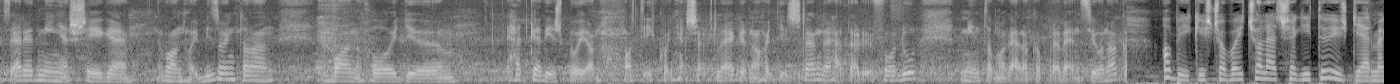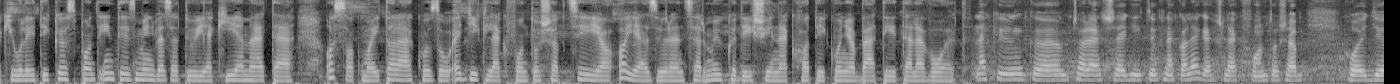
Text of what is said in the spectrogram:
az eredményessége van, hogy bizonytalan, van, hogy hát kevésbé olyan hatékony esetleg, na hogy Isten, de hát előfordul, mint a magának a prevenciónak. A Békés Csabai Családsegítő és Gyermekjóléti Központ intézményvezetője kiemelte, a szakmai találkozó egyik legfontosabb célja a jelzőrendszer működésének hatékonyabb átétele volt. Nekünk családsegítőknek a leges legfontosabb, hogy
